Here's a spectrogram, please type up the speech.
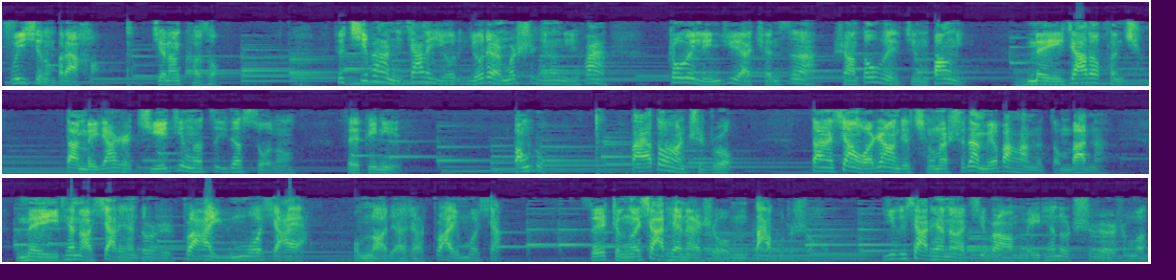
呼吸系统不太好，经常咳嗽。就基本上你家里有有点什么事情，你发现。周围邻居啊，全村啊，实际上都会尽帮你。每家都很穷，但每家是竭尽了自己的所能，所以给你帮助。大家都想吃猪肉，但是像我这样就穷的实在没有办法了，怎么办呢？每天到夏天都是抓鱼摸虾呀，我们老家叫抓鱼摸虾。所以整个夏天呢，是我们大补的时候。一个夏天呢，基本上每天都吃着什么，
